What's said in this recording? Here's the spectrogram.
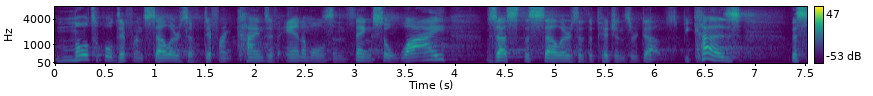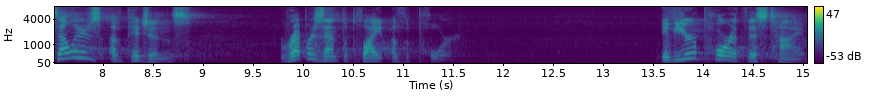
multiple different sellers of different kinds of animals and things. So, why just the sellers of the pigeons or doves? Because the sellers of pigeons represent the plight of the poor. If you're poor at this time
